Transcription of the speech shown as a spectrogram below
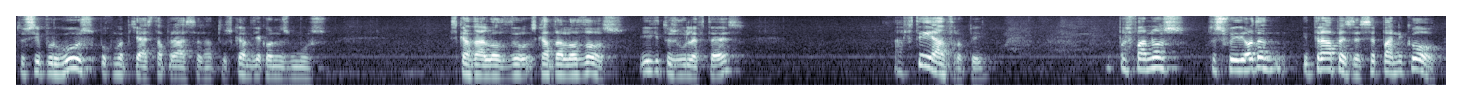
Τους υπουργούς που έχουμε πιάσει τα πράσινα, τους κάνουν διακονισμούς σκανδαλωδός ή και τους βουλευτές. Αυτοί οι άνθρωποι προφανώς τους όταν οι τράπεζες σε πανικό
